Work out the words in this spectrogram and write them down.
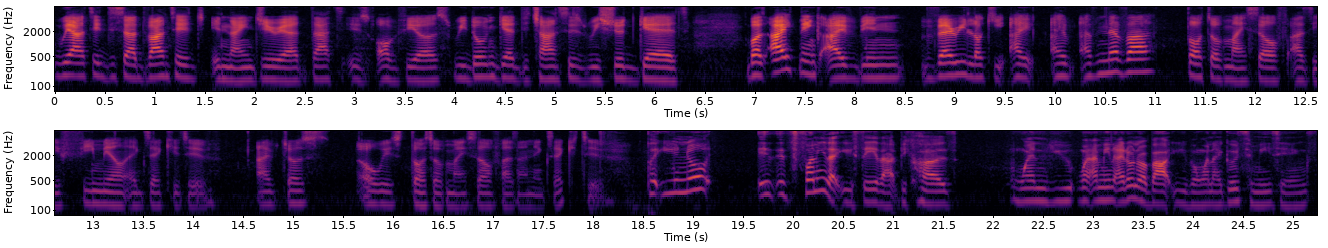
we are at a disadvantage in Nigeria. That is obvious. We don't get the chances we should get. But I think I've been very lucky. I, I I've never thought of myself as a female executive. I've just always thought of myself as an executive. But you know, it, it's funny that you say that because when you, when I mean, I don't know about you, but when I go to meetings,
